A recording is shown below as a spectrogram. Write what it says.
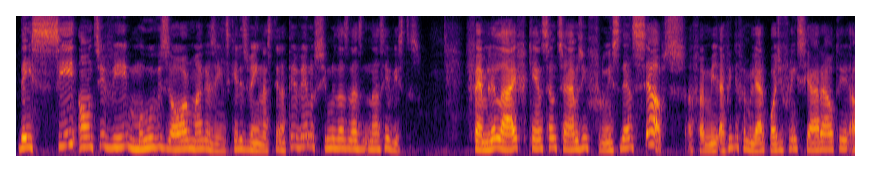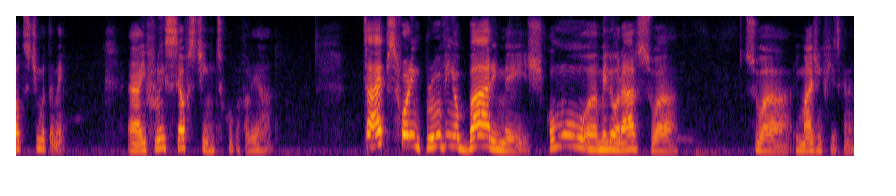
they see on TV, movies or magazines, que eles veem nas, na TV, nos filmes, nas, nas, nas revistas. Family life can sometimes influence themselves. A, a vida familiar pode influenciar a auto, autoestima também. Uh, influence self-esteem, desculpa, falei errado. Types for improving your body image. Como uh, melhorar sua, sua imagem física, né?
